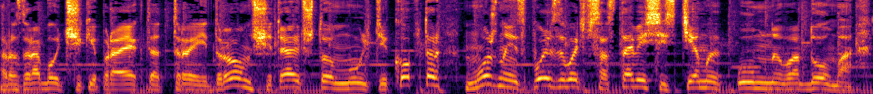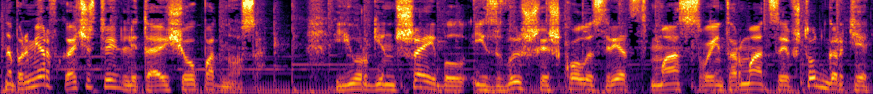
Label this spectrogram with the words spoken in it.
Разработчики проекта Trade считают, что мультикоптер можно использовать в составе системы умного дома, например, в качестве летающего подноса. Юрген Шейбл из Высшей школы средств массовой информации в Штутгарте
